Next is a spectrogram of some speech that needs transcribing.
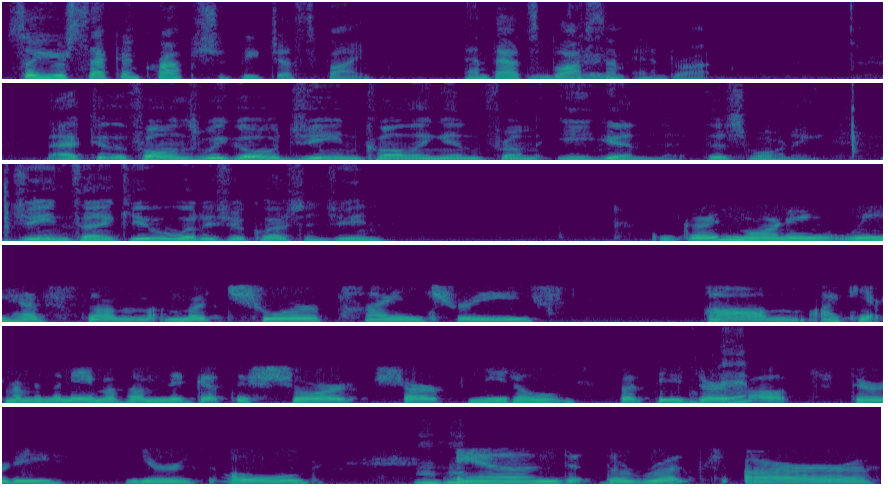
So your second crop should be just fine. And that's Okay. blossom end rot. Back to the phones we go. Gene calling in from Eagan this morning. Gene, thank you. What is your question, Gene? Good morning. We have some mature pine trees. Um, I can't remember the name of them. They've got the short, sharp needles, but these are about 30 years old. And the roots are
